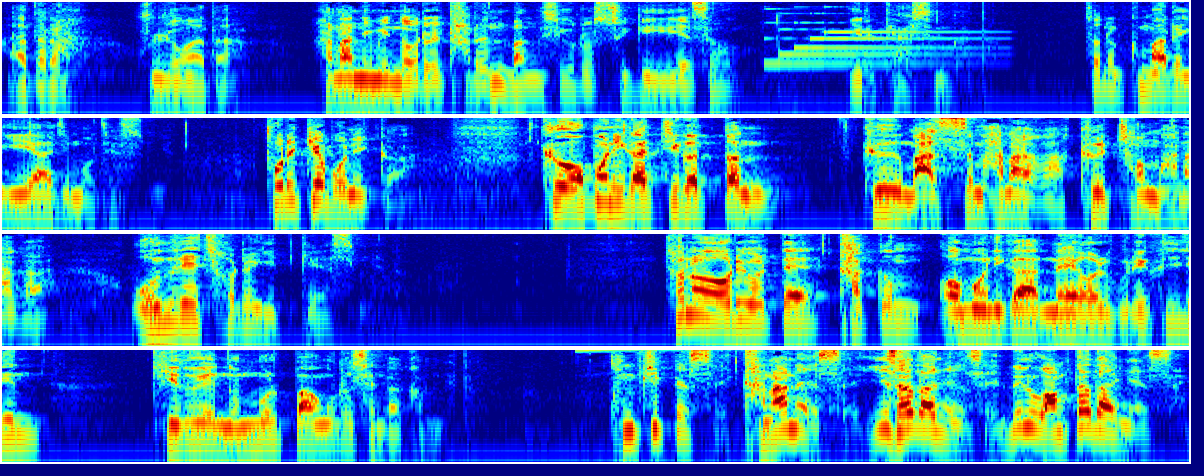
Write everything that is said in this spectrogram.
아들아, 훌륭하다. 하나님이 너를 다른 방식으로 쓰기 위해서 이렇게 하신 거다. 저는 그 말을 이해하지 못했습니다. 돌이켜 보니까 그 어머니가 찍었던 그 말씀 하나가, 그 점 하나가 오늘의 저를 잊게 했습니다. 저는 어려울 때 가끔 어머니가 내 얼굴에 흘린 기도의 눈물방울을 생각합니다. 궁핍했어요. 가난했어요. 이사 다녔어요. 늘 왕따 당했어요.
